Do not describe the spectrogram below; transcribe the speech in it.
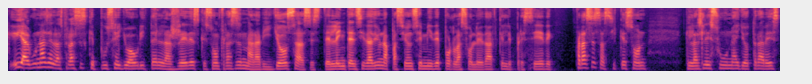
y algunas de las frases que puse yo ahorita en las redes, que son frases maravillosas, este, la intensidad de una pasión se mide por la soledad que le precede, frases así que son, que las lees una y otra vez.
